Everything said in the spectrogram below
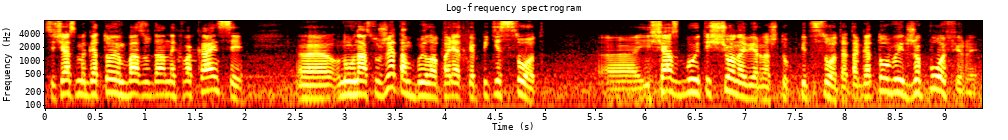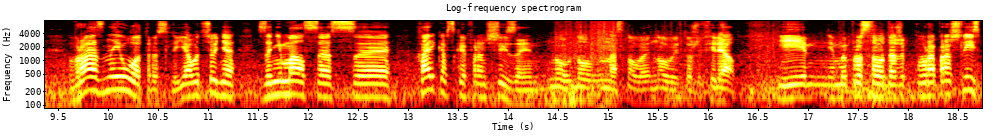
Сейчас мы готовим базу данных вакансий. Э, ну, у нас уже там было порядка 500 Э, И сейчас будет еще, наверное, штук 500. Это готовые джоп-оферы в разные отрасли. Я вот сегодня занимался с э, Харьковской франшизой. Ну, ну, у нас новый, новый тоже филиал. И мы просто вот даже про- прошлись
